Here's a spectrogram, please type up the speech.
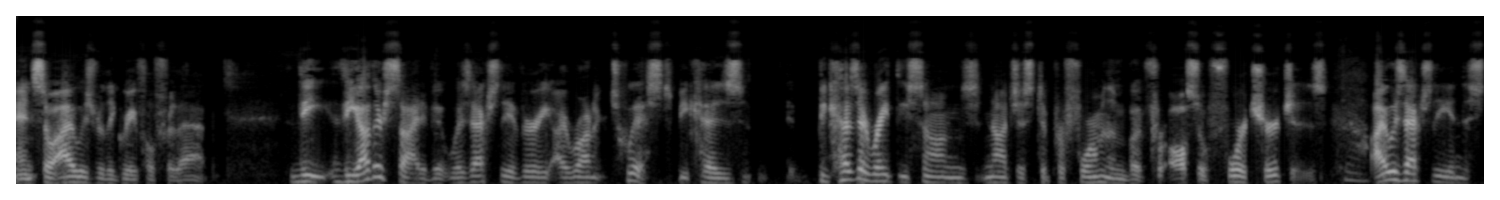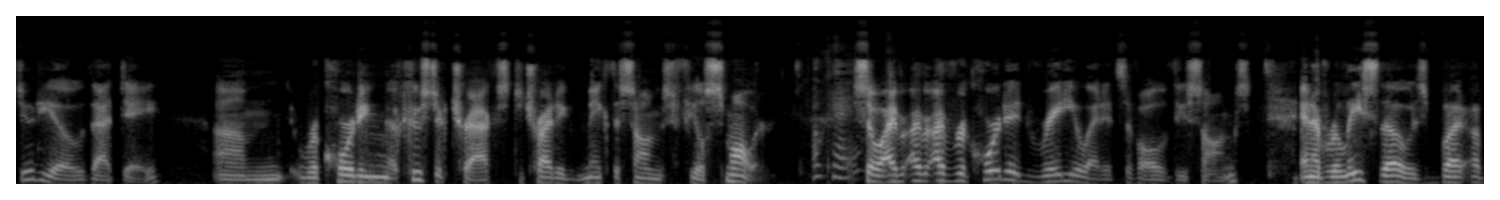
and so I was really grateful for that. The the other side of it was actually a very ironic twist because because I write these songs not just to perform them but for also for churches. Yeah. I was actually in the studio that day um, recording acoustic tracks to try to make the songs feel smaller. Okay. So I've, I've, I've recorded radio edits of all of these songs, and I've released those. But a,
